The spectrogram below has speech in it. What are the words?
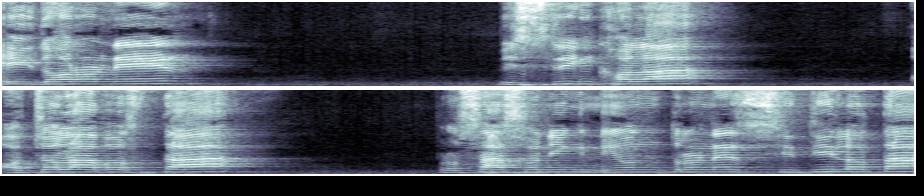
এই ধরনের বিশৃঙ্খলা, অচলাবস্থা প্রশাসনিক নিয়ন্ত্রণের শিথিলতা,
